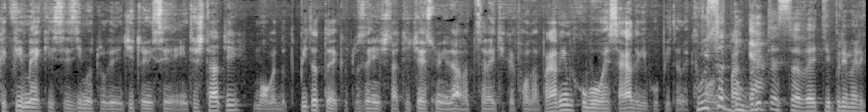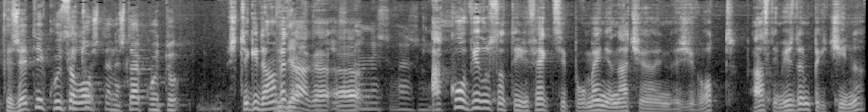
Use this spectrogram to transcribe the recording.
какви мерки се взимат ограничителни Съединените щати, могат да попитат, тъй като Съединените щати честно ни дават съвети какво да правим. Хубаво е сега да ги попитаме какво кои са да правим. добрите съвети, примери? Кажете и кои са лошите неща, които Ще ги дам веднага. Ако вирусната инфекция променя начина на живот, аз не виждам причина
